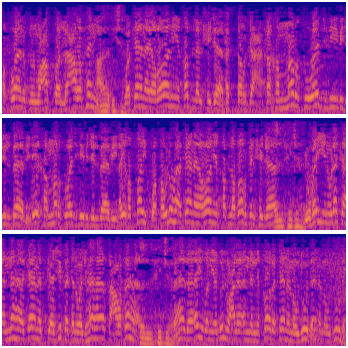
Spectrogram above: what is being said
صفوان بن المعطل فعرفني. عائشة. وكان يراني قبل الحجاب فاسترجع. فخمرت وجهي بجلبابي. إيه خمرت وجهي بجلبابي؟ أي غطيت. وقولها كان يراني قبل ضرب الحجاب. الحجاب. يبين لك أنها كانت كاشفة وجهها فعرفها. الحجاب. فهذا أيضا يدل على أن النقاب كان موجودا كان موجودا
